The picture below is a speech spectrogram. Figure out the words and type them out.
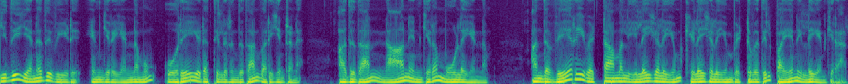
இது எனது வீடு என்கிற எண்ணமும் ஒரே இடத்திலிருந்துதான் வருகின்றன. அதுதான் நான் என்கிற மூல எண்ணம். அந்த வேரை வெட்டாமல் இலைகளையும் கிளைகளையும் வெட்டுவதில் பயனில்லை என்கிறார்.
